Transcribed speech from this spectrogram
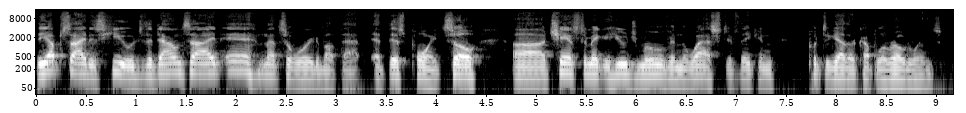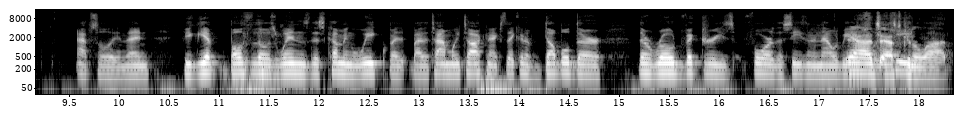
the upside is huge. The downside, eh, I'm not so worried about that at this point. So, uh, chance to make a huge move in the West if they can put together a couple of road wins. Absolutely. And then if you get both of those wins this coming week, but by the time we talk next, they could have doubled their their road victories for the season, and that would be yeah, it's asking key. a lot.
